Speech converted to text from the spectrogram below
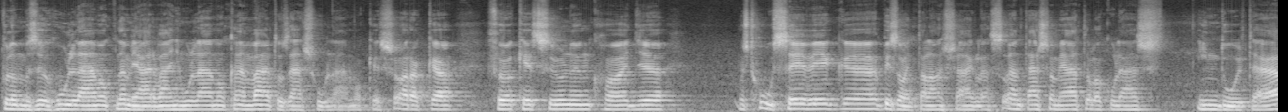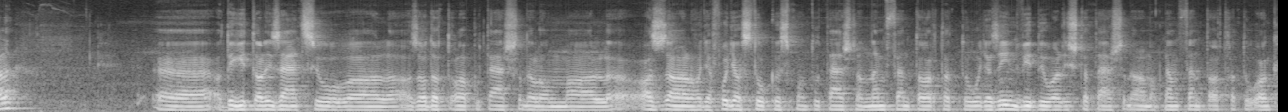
különböző hullámok, nem járvány hullámok, hanem változás hullámok, és arra kell fölkészülnünk, hogy most 20 évig bizonytalanság lesz. Olyan társadalmi átalakulás indult el, a digitalizációval, az adatalapú társadalommal, azzal, hogy a fogyasztóközpontú társadalom nem fenntartható, hogy az individualista társadalmak nem fenntarthatóak.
